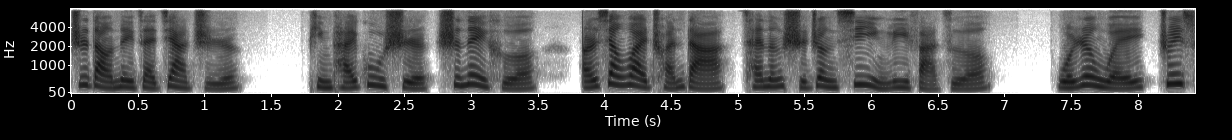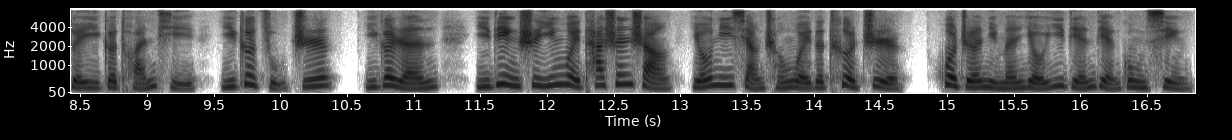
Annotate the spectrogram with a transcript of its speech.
知道内在价值。品牌故事是内核，而向外传达才能实证吸引力法则。我认为追随一个团体、一个组织、一个人，一定是因为他身上有你想成为的特质，或者你们有一点点共性。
